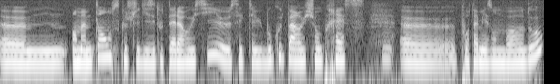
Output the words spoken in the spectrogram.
euh, en même temps, ce que je te disais tout à l'heure aussi, euh, c'est que tu as eu beaucoup de parutions presse mm. pour ta maison de Bordeaux.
